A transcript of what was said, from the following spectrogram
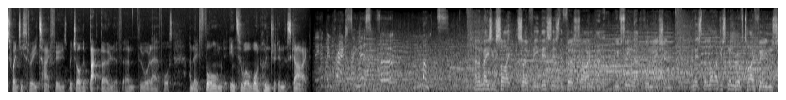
23 Typhoons, which are the backbone of um, the Royal Air Force, and they'd formed into a 100 in the sky. They have been practicing this for months. An amazing sight, Sophie. This is the first time, and we've seen that formation, and it's the largest number of Typhoons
